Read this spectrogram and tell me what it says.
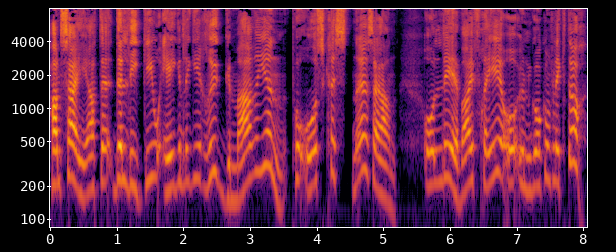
han sier at det, det, ligger jo egentlig i ryggmargen på oss kristne, sier han, å leve i fred og unngå konflikter.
